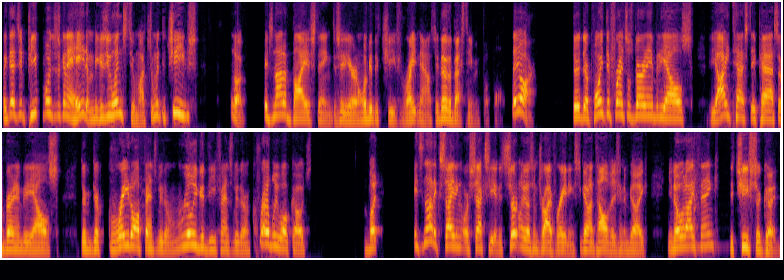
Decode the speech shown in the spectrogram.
Like that's it. People are just going to hate him because he wins too much. And with the Chiefs, look, it's not a biased thing to sit here and look at the Chiefs right now See, they're the best team in football. They are. Their their point differential is better than anybody else. The eye test they pass are better than anybody else. They're they're great offensively. They're really good defensively. They're incredibly well coached. But it's not exciting or sexy, and it certainly doesn't drive ratings to get on television and be like, you know what I think? The Chiefs are good.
